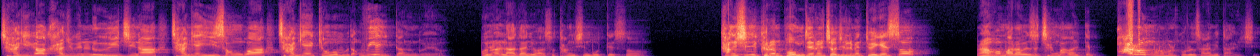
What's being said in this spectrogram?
자기가 가지고 있는 의지나 자기의 이성과 자기의 경험보다 위에 있다는 거예요. 어느 날 나단이 와서 당신 못됐어. 당신이 그런 범죄를 저지르면 되겠어? 라고 말하면서 책망할 때 바로 무릎을 꿇은 사람이 다윗이에요.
